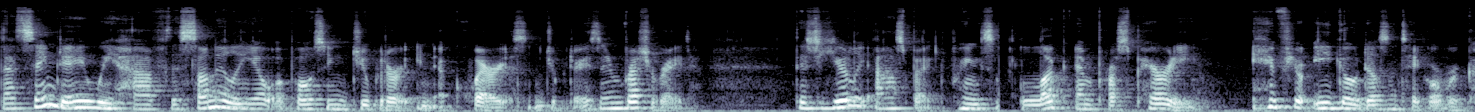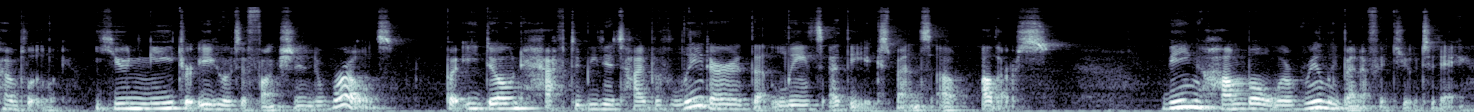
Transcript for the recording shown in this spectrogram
That same day, we have the Sun in Leo opposing Jupiter in Aquarius, and Jupiter is in retrograde. This yearly aspect brings luck and prosperity if your ego doesn't take over completely. You need your ego to function in the world, but you don't have to be the type of leader that leads at the expense of others. Being humble will really benefit you today.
